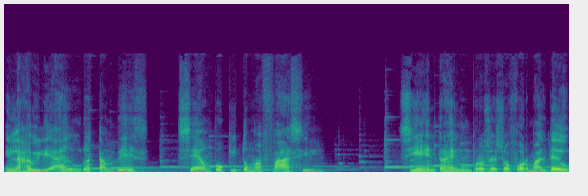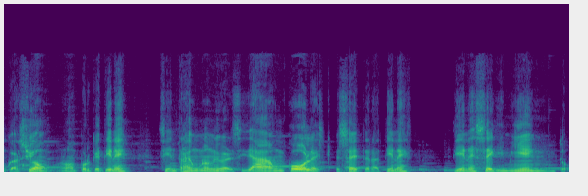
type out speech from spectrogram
En las habilidades duras también sea un poquito más fácil si entras en un proceso formal de educación, ¿no? Porque tienes, si entras en una universidad, un college, etcétera, tienes, tienes seguimiento,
